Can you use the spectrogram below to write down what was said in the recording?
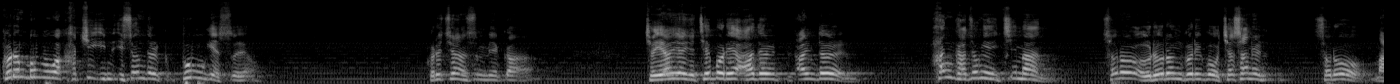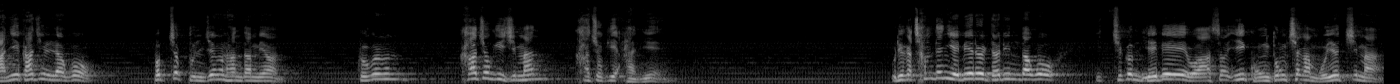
그런 부부가 같이 있- 있었는들 부부겠어요. 그렇지 않습니까? 제야의 재벌의 아들, 딸들 한 가정에 있지만 서로 어르렁거리고 재산을 서로 많이 가지려고 법적 분쟁을 한다면 그거는 가족이지만 가족이 아니에요. 우리가 참된 예배를 드린다고 지금 예배에 와서 이 공동체가 모였지만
